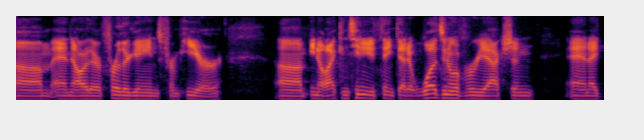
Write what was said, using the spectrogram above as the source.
Um, and are there further gains from here? Um, you know, I continue to think that it was an overreaction, and I,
